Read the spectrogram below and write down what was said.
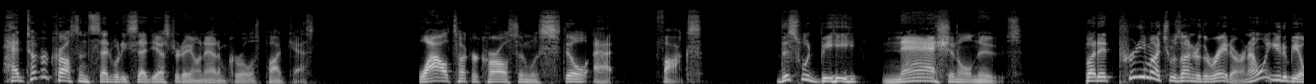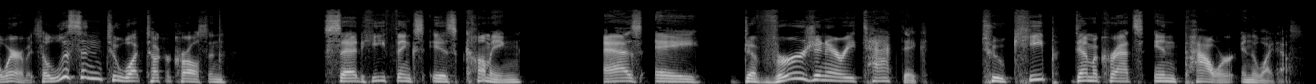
had Tucker Carlson said what he said yesterday on Adam Carolla's podcast, while Tucker Carlson was still at Fox, this would be national news. But it pretty much was under the radar, and I want you to be aware of it. So listen to what Tucker Carlson said he thinks is coming as a diversionary tactic to keep Democrats in power in the White House?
